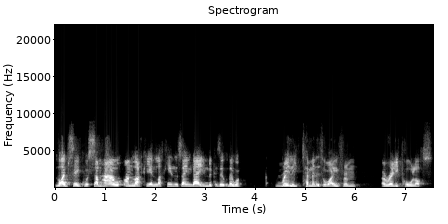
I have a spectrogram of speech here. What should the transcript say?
Leipzig was somehow unlucky and lucky in the same game because it, they were really 10 minutes away from a really poor loss.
